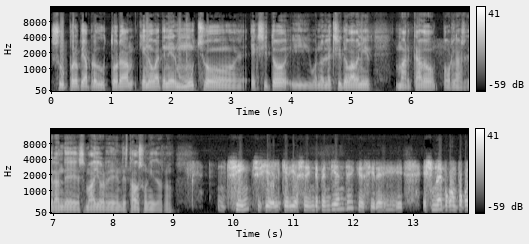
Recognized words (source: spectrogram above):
su propia productora, que no va a tener mucho éxito y bueno, el éxito va a venir marcado por las grandes mayores de, de Estados Unidos, ¿no? Sí, sí, sí, él quería ser independiente, que decir, eh, es una época un poco,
